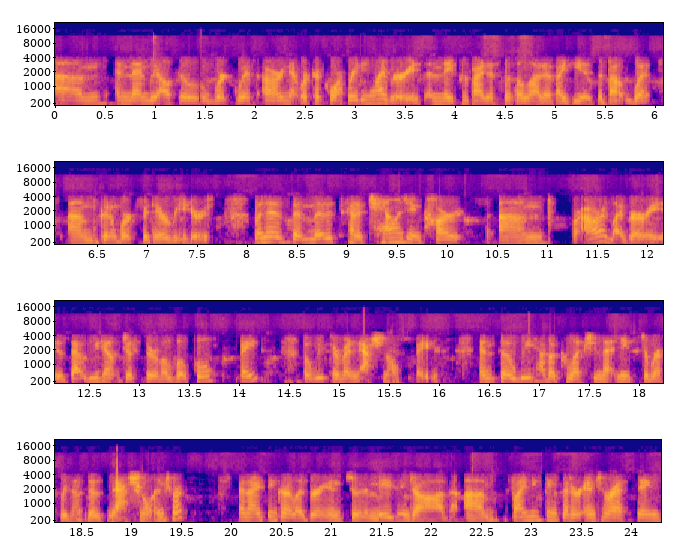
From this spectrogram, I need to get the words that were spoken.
Um, and then we also work with our network of cooperating libraries, and they provide us with a lot of ideas about what's um, going to work for their readers. One of the most kind of challenging parts um, for our library is that we don't just serve a local space, but we serve a national space. And so we have a collection that needs to represent those national interests. And I think our librarians do an amazing job um, finding things that are interesting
